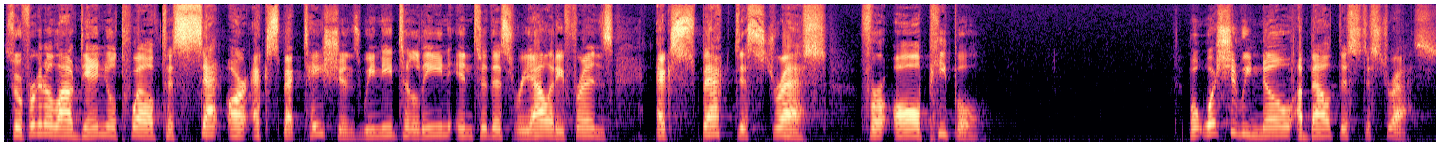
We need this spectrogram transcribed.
So, if we're going to allow Daniel 12 to set our expectations, we need to lean into this reality. Friends, expect distress for all people. But what should we know about this distress?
